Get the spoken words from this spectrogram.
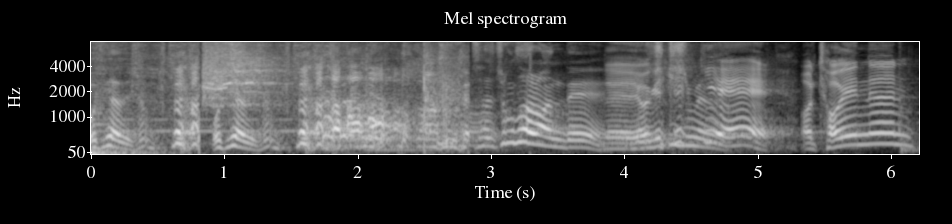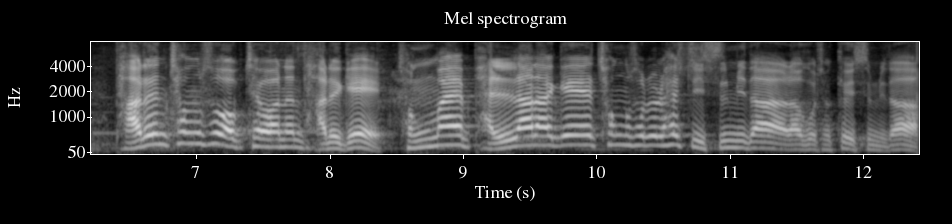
어떻게 해야 되죠? 어떻게 해야 되죠? 사실 청소하러 왔는데 네, 여기 시키시면- 특기에 어, 저희는 다른 청소 업체와는 다르게 정말 발랄하게 청소를 할 수 있습니다 라고 적혀 있습니다.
